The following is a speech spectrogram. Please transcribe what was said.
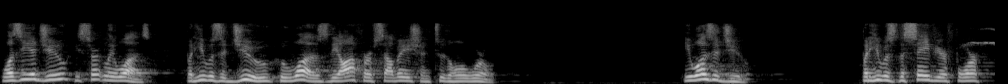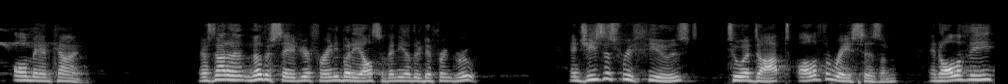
Was he a Jew? He certainly was. But he was a Jew who was the offer of salvation to the whole world. He was a Jew. But he was the Savior for all mankind. There's not another Savior for anybody else of any other different group. And Jesus refused to adopt all of the racism and all of the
